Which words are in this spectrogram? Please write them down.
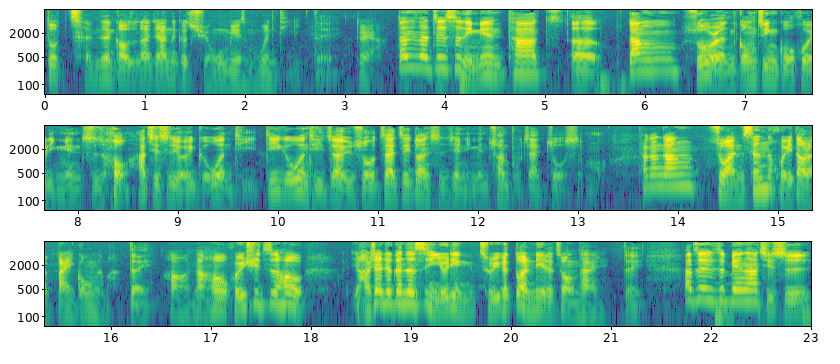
都承认告诉大家那个选务没有什么问题。对对啊，但是在这次里面，他呃。当所有人攻进国会里面之后，他其实有一个问题。第一个问题在于说，在这段时间里面，川普在做什么？他刚刚转身回到了白宫了嘛？对，好，然后回去之后，好像就跟这事情有点处于一个断裂的状态。对，那在这边，呢其实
